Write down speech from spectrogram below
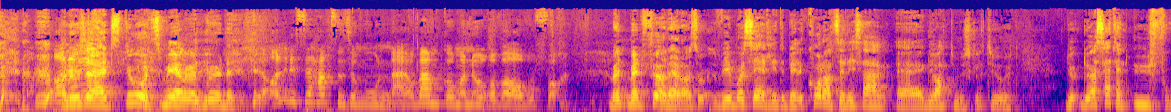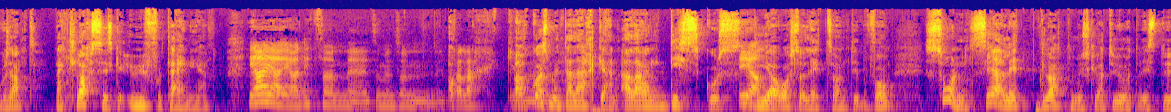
Og nå ser jeg et stort smil rundt munnen din. Alle disse hersens hormonene, og hvem kommer når og hva og hvorfor. Men, men før det, da, så vi må se et lite bilde. Hvordan ser disse her eh, glatte muskulatur ut? Du, du har sett en ufo, sant? Den klassiske ufo-tegningen. Ja, ja, ja. Litt sånn eh, som en sånn tallerken. Akkurat som en tallerken eller en diskos. Ja. De har også litt sånn type form. Sånn ser litt glatt muskulatur ut hvis du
